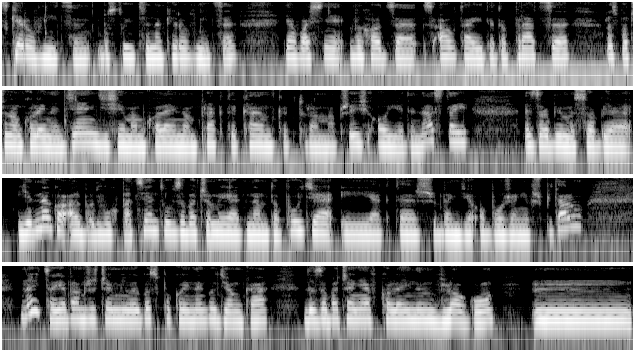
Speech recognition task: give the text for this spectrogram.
z kierownicy, bo stoicie na kierownicy. Ja właśnie wychodzę z auta, idę do pracy, rozpoczynam kolejny dzień. Dzisiaj mam kolejną praktykantkę, która ma przyjść o 11. Zrobimy sobie jednego albo dwóch pacjentów, zobaczymy jak nam to pójdzie i jak też będzie obłożenie w szpitalu. No i co, ja Wam życzę miłego, spokojnego dzionka. Do zobaczenia w kolejnym vlogu. Mm,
